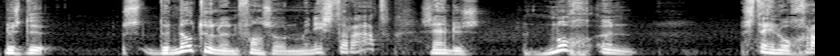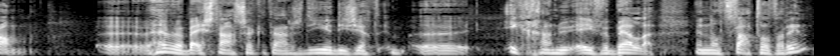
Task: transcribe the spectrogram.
dus de de notulen van zo'n ministerraad zijn dus nog een stenogram. Uh, waarbij staatssecretaris Dier die zegt: uh, Ik ga nu even bellen. En dan staat dat erin.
